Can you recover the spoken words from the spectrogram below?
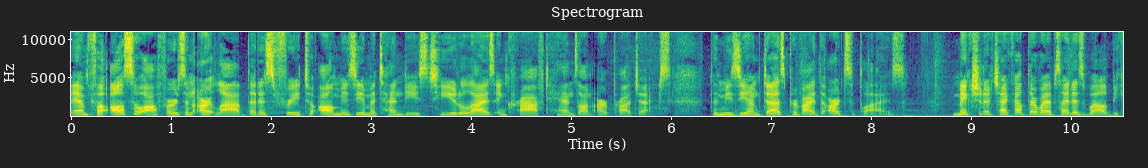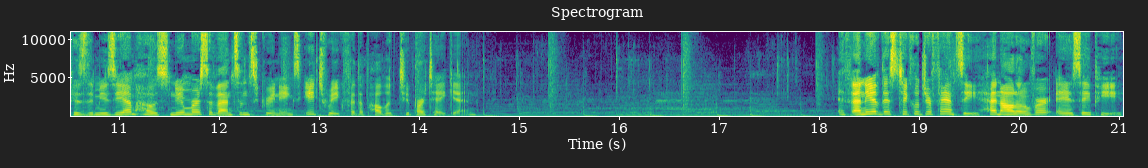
BAMFA also offers an art lab that is free to all museum attendees to utilize and craft hands on art projects. The museum does provide the art supplies. Make sure to check out their website as well because the museum hosts numerous events and screenings each week for the public to partake in. If any of this tickled your fancy, head on over ASAP.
